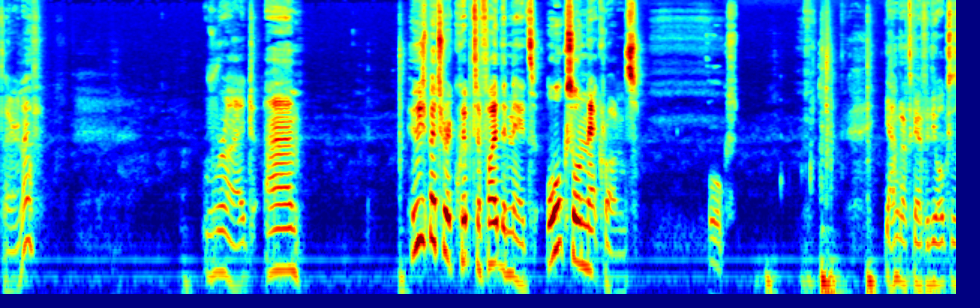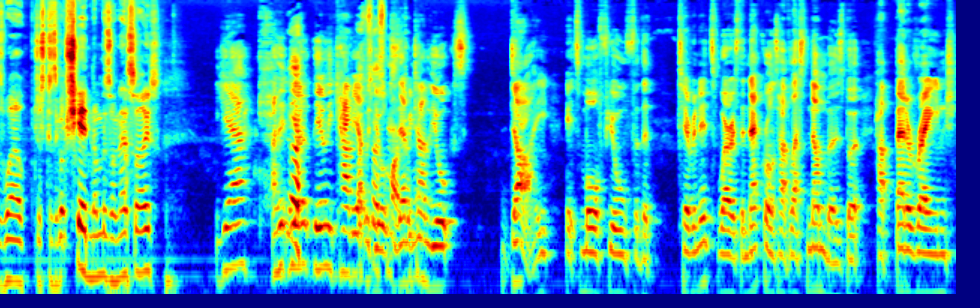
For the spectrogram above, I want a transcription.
Fair enough. Right. Um. Who's better equipped to fight the Nids, orcs or Necrons? Orcs. Yeah, I'm going to have to go for the orcs as well, just because they've got shared numbers on their side. Yeah, I think yeah. The, the only caveat with the orcs is every time the orcs die, it's more fuel for the Tyranids, whereas the Necrons have less numbers but have better range,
